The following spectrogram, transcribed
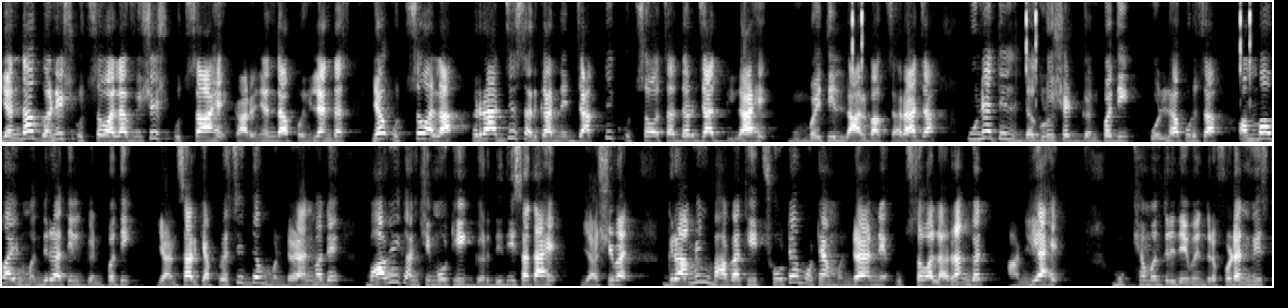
यंदा गणेश उत्सवाला विशेष उत्साह आहे. कारण यंदा पहिल्यांदाच या उत्सवाला राज्य सरकारने जागतिक उत्सवाचा दर्जा दिला आहे. मुंबईतील लालबागचा राजा पुण्यातील दगडूशेठ गणपती कोल्हापूरचा अंबाबाई मंदिरातील गणपती यांसारख्या प्रसिद्ध मंडळांमध्ये भाविकांची मोठी गर्दी दिसत आहे. याशिवाय ग्रामीण भागातही छोट्या मोठ्या मंडळांनी उत्सवाला रंगत आणली आहे. मुख्यमंत्री देवेंद्र फडणवीस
